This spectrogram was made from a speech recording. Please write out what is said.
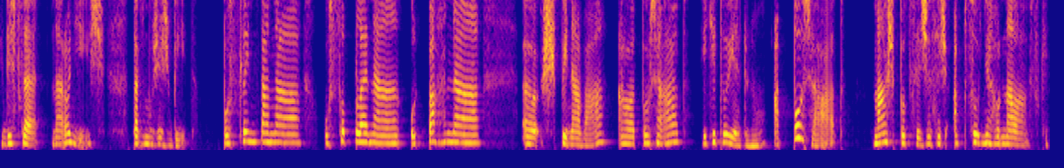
Když se narodíš, tak můžeš být poslintaná, usoplená, odbahná, eh, špinavá, ale pořád je ti to jedno a pořád máš pocit, že jsi absolutně hodná lásky.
